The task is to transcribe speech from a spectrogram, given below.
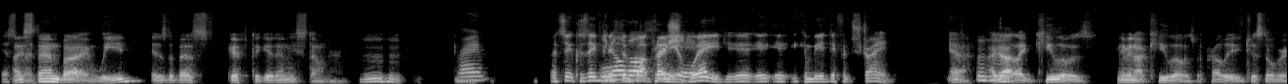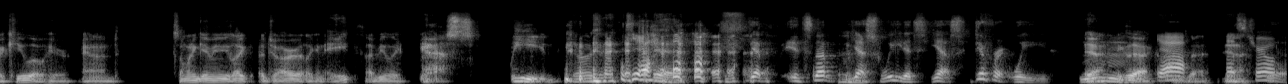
Yes, I man. stand by. Weed is the best gift to get any stoner. hmm Right. That's it. Because even You if they've got plenty of weed, it, it, it can be a different strain. Yeah, I Mhm. got like kilos, maybe not kilos, but probably just over a kilo here. And someone gave me like a jar at like an eighth. I'd be like, yes, weed. You know what Yeah. Yeah, it's not yes weed. It's yes different weed. Yeah, Mhm. exactly. Yeah, exactly. That's yeah. true. Yeah.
